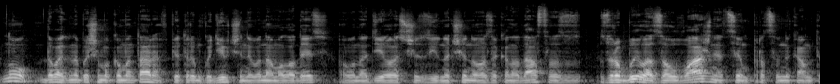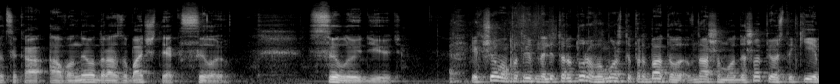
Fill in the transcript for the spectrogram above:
ну давайте напишемо коментар в підтримку дівчини. Вона молодець. Вона діяла ще згідно чинного законодавства, з- зробила зауваження цим працівникам ТЦК, а вони одразу бачите, як силою. Силою діють. Якщо вам потрібна література, ви можете придбати в нашому одешопі ось такі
